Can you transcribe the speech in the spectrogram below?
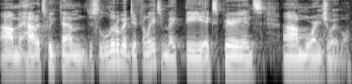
um, how to tweak them just a little bit differently to make the experience um, more enjoyable.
